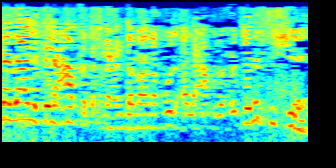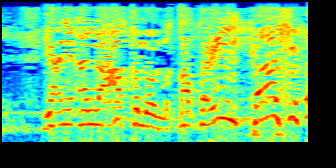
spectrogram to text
كذلك العقل إحنا عندما نقول العقل حجة نفس الشيء. يعني العقل القطعي كاشف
